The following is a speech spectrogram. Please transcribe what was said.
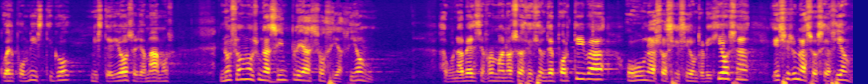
Cuerpo místico, misterioso llamamos. No somos una simple asociación. Alguna vez se forma una asociación deportiva o una asociación religiosa. Eso es una asociación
